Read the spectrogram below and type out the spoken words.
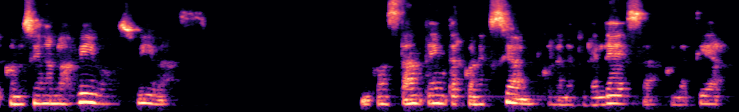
reconociéndonos vivos, vivas, en constante interconexión con la naturaleza, con la tierra.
